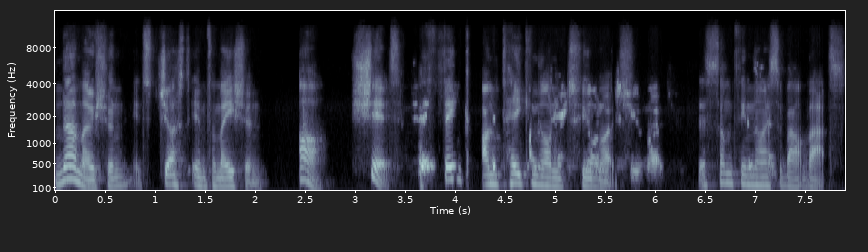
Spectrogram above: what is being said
No emotion, it's just information. Ah, shit, I think I'm taking on too much. There's something nice about that.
